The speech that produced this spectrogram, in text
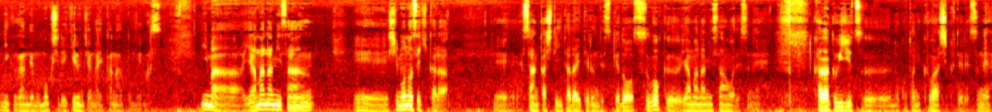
肉眼でも目視できるんじゃないかなと思います。今山並さん、えー、下関から、えー、参加していただいてるんですけどすごく山並さんはですね科学技術のことに詳しくてですね、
